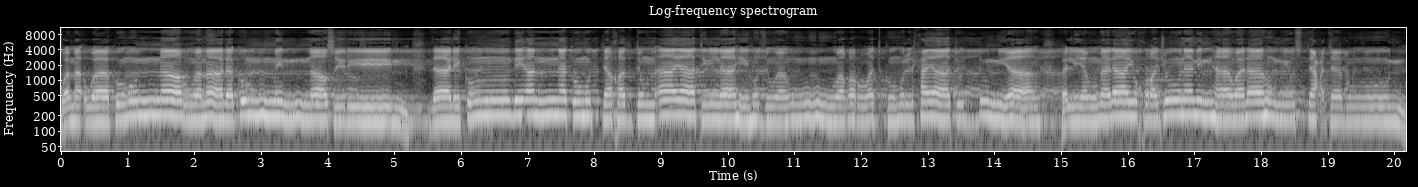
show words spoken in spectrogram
ومأواكم النار وما لكم من ناصرين ذلكم بأنكم اتخذتم آيات الله هزوا وغروتكم الحياة الدنيا فاليوم لا يخرجون منها ولا هم يستعتبون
